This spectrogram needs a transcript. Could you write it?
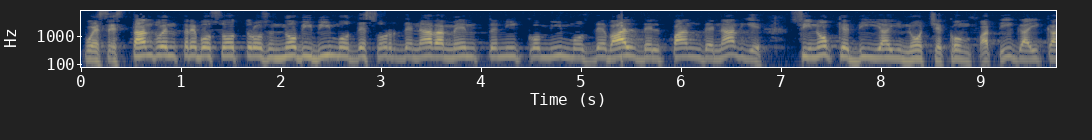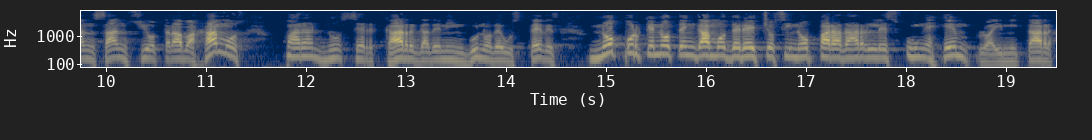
pues estando entre vosotros no vivimos desordenadamente ni comimos de balde el pan de nadie, sino que día y noche con fatiga y cansancio trabajamos para no ser carga de ninguno de ustedes, no porque no tengamos derecho, sino para darles un ejemplo a imitar.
